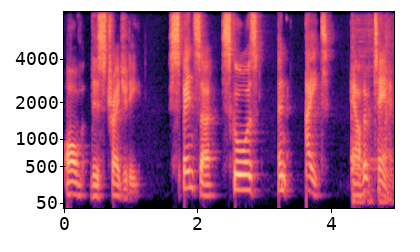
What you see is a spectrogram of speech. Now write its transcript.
of this tragedy. Spencer scores an 8 out of 10.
